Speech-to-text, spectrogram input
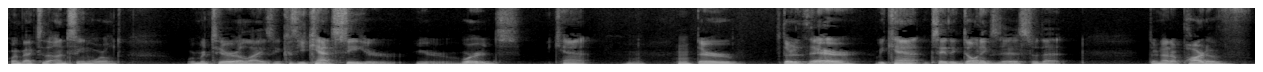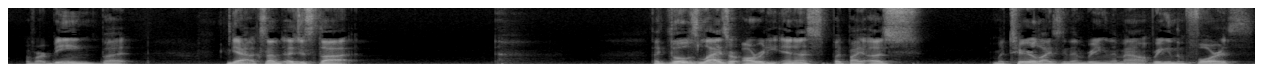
going back to the unseen world, we're materializing because you can't see your your words. You can't. Hmm. They're they're there. We can't say they don't exist or that they're not a part of of our being. But yeah, because I just thought like those lies are already in us, but by us materializing them, bringing them out, bringing them forth,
